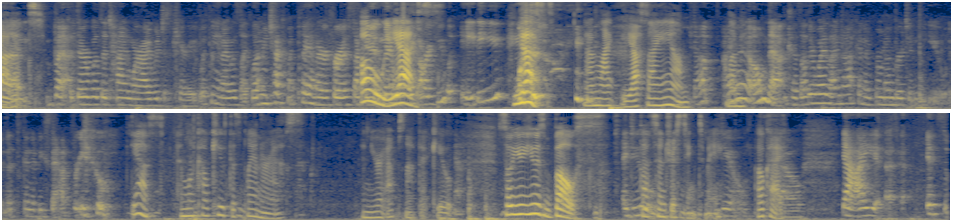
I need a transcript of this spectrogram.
Got um, it. But there was a time where I would just carry it with me, and I was like, "Let me check my planner for a second. Oh yes. Like, Are you eighty? Yes. I'm like, yes, I am. Yep, I'm going to own that because otherwise, I'm not going to remember to meet you, and it's going to be sad for you. Yes, and look how cute this planner is. And your app's not that cute. No. So you use both. I do. That's interesting to me. I do. Okay. So, yeah, I. Uh, it's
